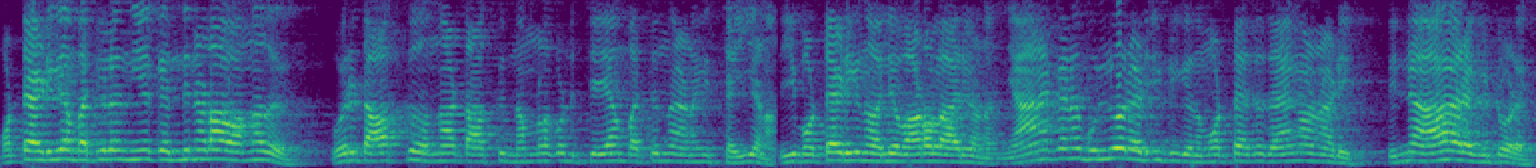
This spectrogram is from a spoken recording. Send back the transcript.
മുട്ട അടിക്കാൻ പറ്റില്ല നീയൊക്കെ എന്തിനടാ വന്നത്? ഒരു ടാസ്ക് തന്ന ആ ടാസ്ക്. നമ്മളെ കൊണ്ട് ചെയ്യാൻ പറ്റുന്നതാണെങ്കിൽ ചെയ്യണം. ഈ മുട്ട അടിക്കുന്ന വലിയ പാടുള്ള കാര്യമാണ്. ഞാനൊക്കെയാണ് പുല്ലുപോലെ അടിച്ചിട്ടിരിക്കുന്നു മുട്ട എന്ത് തേങ്ങ അടി. പിന്നെ ആഹാരം കിട്ടൂടെ?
